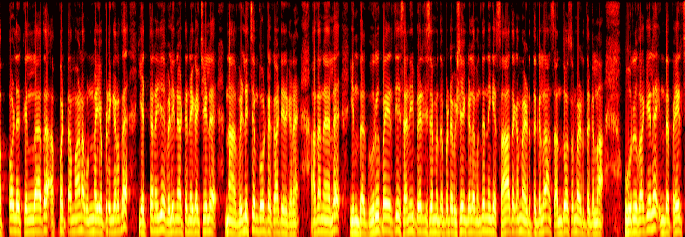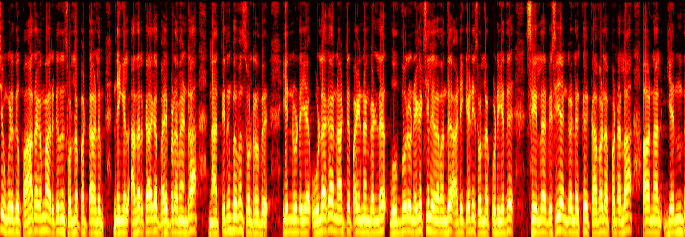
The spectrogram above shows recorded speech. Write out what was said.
அப்பளுக்கு இல்லாத அப்பட்டமான உண்மை அப்படிங்கிறத எத்தனையோ வெளிநாட்டு நிகழ்ச்சியில் நான் வெளிச்சம் போட்டு காட்டியிருக்கிறேன். அதனால் இந்த குரு பயிற்சி சனி பயிற்சி சம்பந்தப்பட்ட விஷயங்களை வந்து நீங்கள் சாதகமாக எடுத்துக்கலாம் சந்தோஷமாக எடுத்துக்கலாம். ஒரு வகையில் இந்த பயிற்சி உங்களுக்கு பாதக சாதகமாக இருக்குதுன்னு சொல்லப்பட்டாலும் நீங்கள் அதற்காக பயப்பட வேண்டாம். நான் திரும்பவும் சொல்கிறது என்னுடைய உலக நாட்டு பயணங்களில் ஒவ்வொரு நிகழ்ச்சியில் நான் வந்து அடிக்கடி சொல்லக்கூடியது சில விஷயங்களுக்கு கவலைப்படலாம் ஆனால் எந்த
